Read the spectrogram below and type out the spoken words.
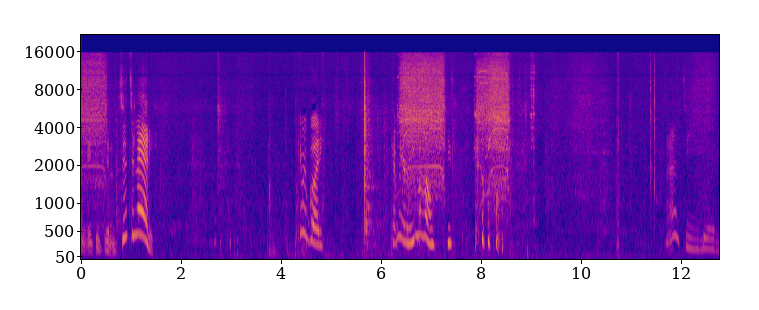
Let me go get him. Cincinnati. Come here, buddy. Come here, leave him alone. He's, come on. I see you, buddy.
